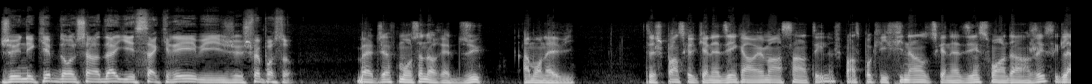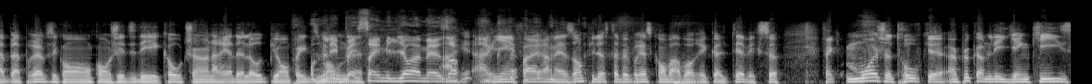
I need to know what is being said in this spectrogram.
j'ai une équipe dont le chandail est sacré, puis je, je fais pas ça. Ben, Jeff Monson aurait dû, à mon avis. Je pense que le Canadien est quand même en santé. Là. Je pense pas que les finances du Canadien soient en danger. C'est que la, la preuve, c'est qu'on congédie des coachs un en arrière de l'autre, puis on paye du On monde. paye euh, 5 millions à maison. à, à rien faire à maison. Puis là, c'est à peu près ce qu'on va avoir récolté avec ça. Fait que moi, je trouve que un peu comme les Yankees,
